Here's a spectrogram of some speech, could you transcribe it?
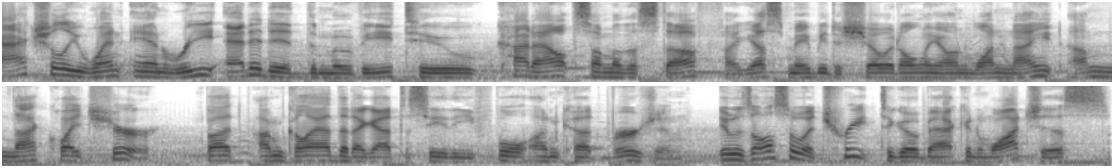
actually went and re edited the movie to cut out some of the stuff. I guess maybe to show it only on one night. I'm not quite sure. But I'm glad that I got to see the full uncut version. It was also a treat to go back and watch this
